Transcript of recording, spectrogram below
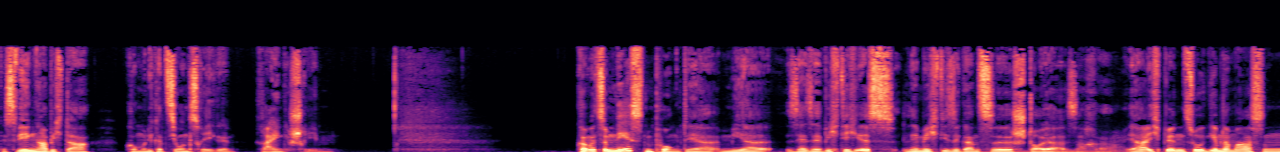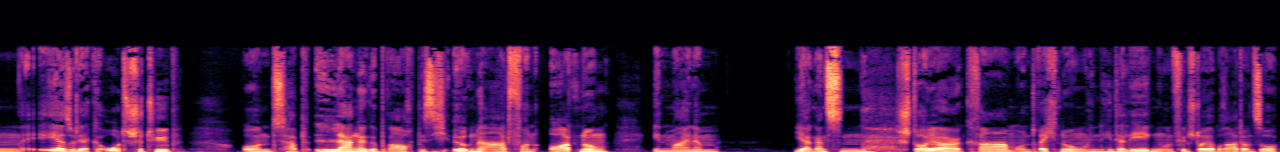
Deswegen habe ich da Kommunikationsregeln reingeschrieben. Kommen wir zum nächsten Punkt, der mir sehr, sehr wichtig ist, nämlich diese ganze Steuersache. Ja, ich bin zugegebenermaßen eher so der chaotische Typ und habe lange gebraucht, bis ich irgendeine Art von Ordnung in meinem ja ganzen Steuerkram und Rechnungen hinterlegen und für den Steuerberater und so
